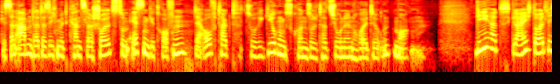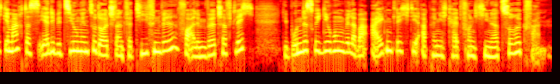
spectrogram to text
Gestern Abend hat er sich mit Kanzler Scholz zum Essen getroffen, der Auftakt zu Regierungskonsultationen heute und morgen. Li hat gleich deutlich gemacht, dass er die Beziehungen zu Deutschland vertiefen will, vor allem wirtschaftlich. Die Bundesregierung will aber eigentlich die Abhängigkeit von China zurückfahren.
